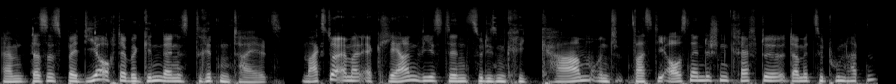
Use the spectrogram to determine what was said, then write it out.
Ähm, das ist bei dir auch der Beginn deines dritten Teils. Magst du einmal erklären, wie es denn zu diesem Krieg kam und was die ausländischen Kräfte damit zu tun hatten?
